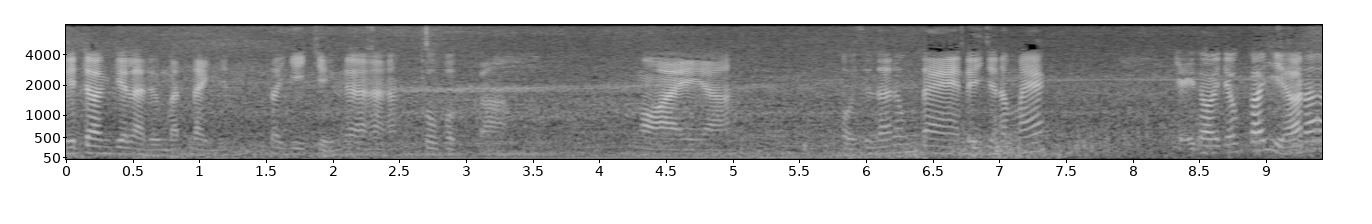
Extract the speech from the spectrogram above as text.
Phía trên kia là đường bạch đằng ta di chuyển ra khu vực à, ngoài à, hồ sinh thái đống đa đi cho nó mát. Vậy thôi chứ không có gì hết á.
